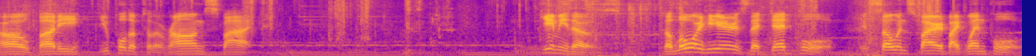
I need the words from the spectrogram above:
Oh, buddy. You pulled up to the wrong spot. Give me those. The lore here is that Deadpool is so inspired by Gwenpool.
